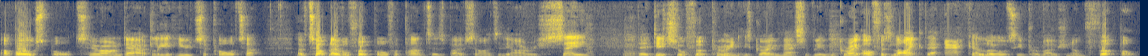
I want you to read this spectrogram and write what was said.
are Boyle Sports, who are undoubtedly a huge supporter of top level football for punters both sides of the Irish Sea. Their digital footprint is growing massively with great offers like their ACCA loyalty promotion on football.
